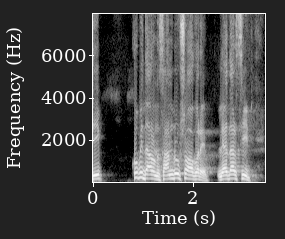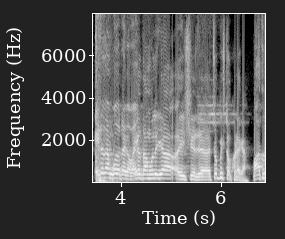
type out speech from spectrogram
জিপ খুবই দারুণ সানরুফ সহকারে লেদার সিট এটা দাম কত টাকা ভাই? এটার দাম হলে গিয়া চব্বিশ লক্ষ টাকা। মাত্র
